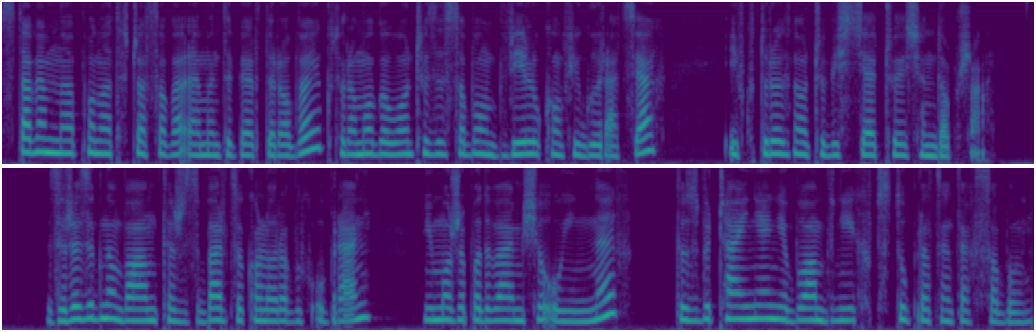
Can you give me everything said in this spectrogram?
stawiam na ponadczasowe elementy garderoby, które mogę łączyć ze sobą w wielu konfiguracjach i w których no oczywiście czuję się dobrze. Zrezygnowałam też z bardzo kolorowych ubrań, mimo że podobały mi się u innych, to zwyczajnie nie byłam w nich w 100% sobą.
